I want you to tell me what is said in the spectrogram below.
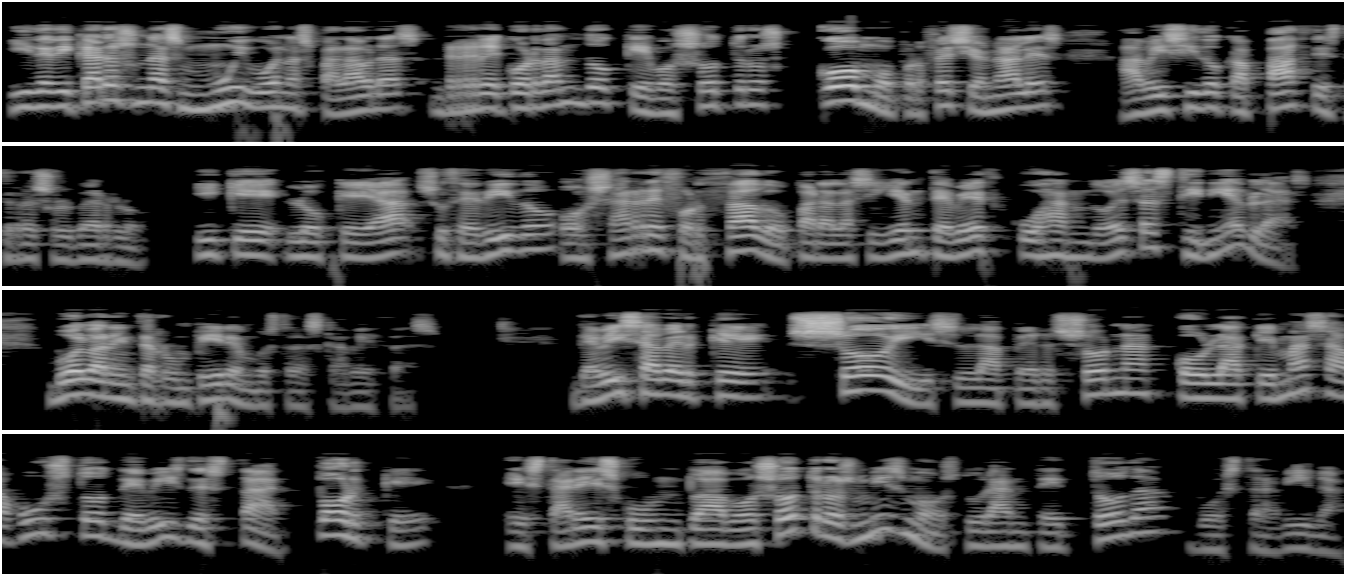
y dedicaros unas muy buenas palabras recordando que vosotros como profesionales habéis sido capaces de resolverlo y que lo que ha sucedido os ha reforzado para la siguiente vez cuando esas tinieblas vuelvan a interrumpir en vuestras cabezas. Debéis saber que sois la persona con la que más a gusto debéis de estar, porque estaréis junto a vosotros mismos durante toda vuestra vida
